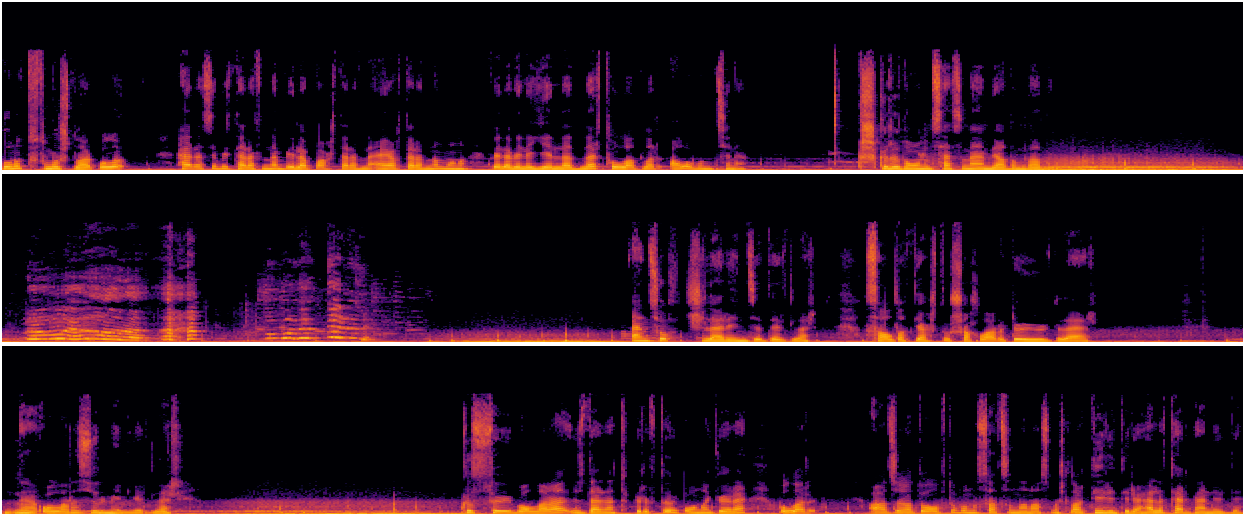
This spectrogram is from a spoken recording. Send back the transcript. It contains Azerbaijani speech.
Bunu tutmuşdular. Bunu hərəsi bir tərəfindən belə baş tərəfindən, ayaq tərəfindən onu belə-belə yellədilər, tulladılar alovun içinə. Qışqırırdı onun səsi mənim yadımdadır. Ən çox kişiləri incidirdilər. Saldat yaşlı uşaqları döyürdülər. Onlara zülm eləyirdilər. Qız söyüb onlara üzlərinə tüpürübdü. Ona görə bunlar acığa dolubdu. Bunu saçından asmışlar diri-diri. Hələ tərpənirdi.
